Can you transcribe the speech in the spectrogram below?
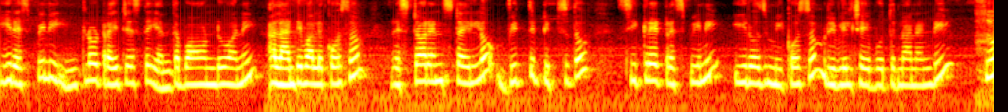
ఈ రెసిపీని ఇంట్లో ట్రై చేస్తే ఎంత బాగుండు అని? అలాంటి వాళ్ళ కోసం రెస్టారెంట్ స్టైల్లో విత్ టిప్స్తో సీక్రెట్ రెసిపీని ఈరోజు మీకోసం రివీల్ చేయబోతున్నానండి. సో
